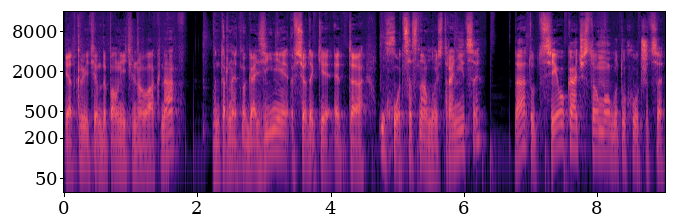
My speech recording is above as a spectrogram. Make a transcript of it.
и открытием дополнительного окна в интернет-магазине. Все-таки это уход с основной страницы, да, тут SEO-качества могут ухудшиться,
